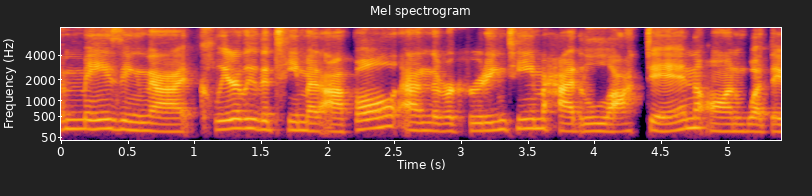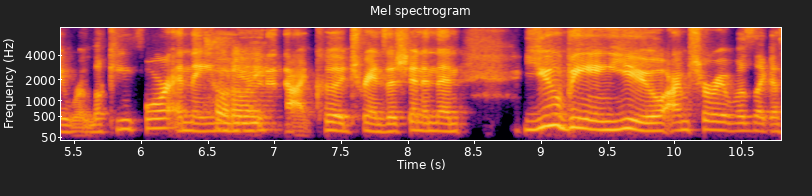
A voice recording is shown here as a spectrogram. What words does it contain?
amazing that clearly the team at Apple and the recruiting team had locked in on what they were looking for and they totally. knew that that could transition. And then you being you, I'm sure it was like a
